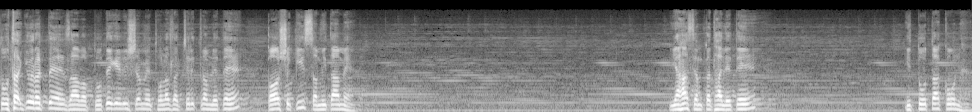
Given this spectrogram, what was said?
तोता क्यों रखते हैं साहब? अब तोते के विषय में थोड़ा सा चरित्र हम लेते हैं। कौशिकी समिता में यहाँ से हम कथा लेते हैं, ये तोता कौन है?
